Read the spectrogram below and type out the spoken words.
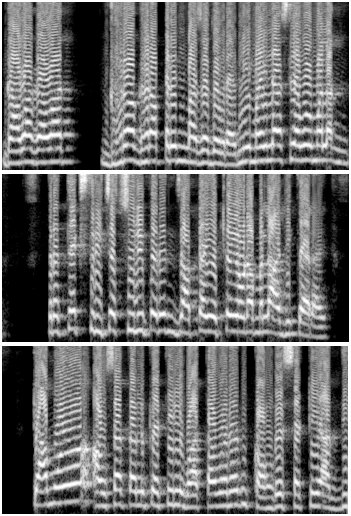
गावागावात घराघरापर्यंत माझा दौरा मी महिला असल्यामुळे मला प्रत्येक स्त्रीच्या चुलीपर्यंत जाता येतं एवढा मला अधिकार आहे. त्यामुळं औसा तालुक्यातील वातावरण काँग्रेससाठी अगदी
